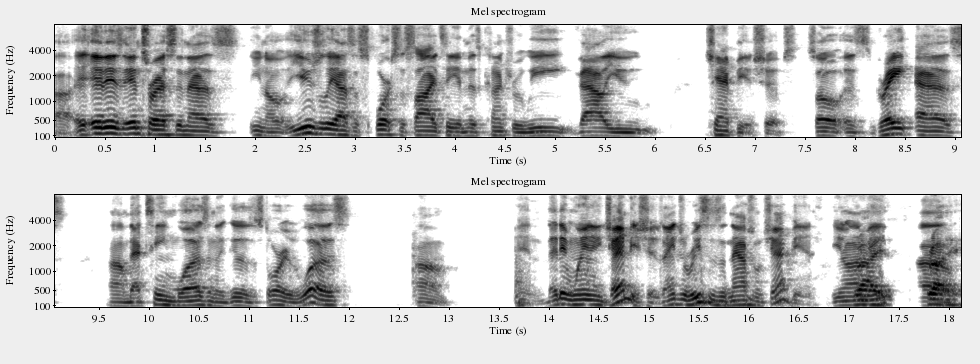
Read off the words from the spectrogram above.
Uh, it- it is interesting as you know, usually as a sports society in this country, we value championships. So as great as um, that team was and as good as the story was, um, and they didn't win any championships. Angel Reese is a national champion. You know what I mean? Um, right.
